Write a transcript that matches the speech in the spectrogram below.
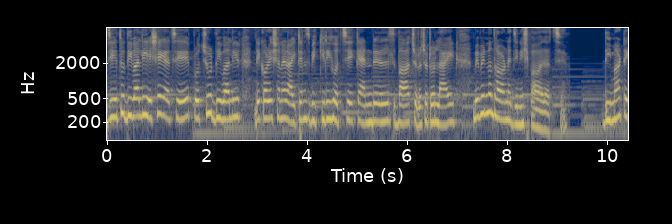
যেহেতু দিওয়ালি এসে গেছে, প্রচুর দিওয়ালির ডেকোরেশনের আইটেমস বিক্রি হচ্ছে ক্যান্ডেলস বা ছোট ছোট লাইট বিভিন্ন ধরনের জিনিস পাওয়া যাচ্ছে। ডিমার্টে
